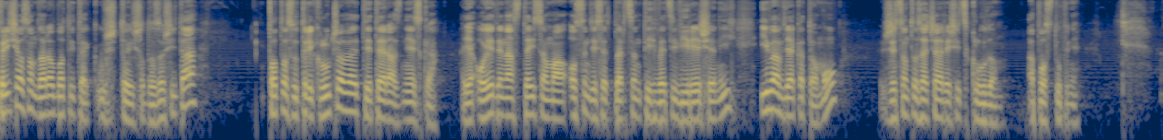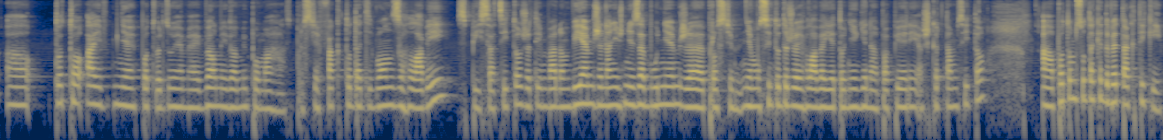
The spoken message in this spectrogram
prišiel som do roboty, tak už to išlo do zošita. Toto sú tri kľúčové, tie teraz dneska. Ja o 11. som mal 80% tých vecí vyriešených, iba vďaka tomu, že som to začal riešiť s kľudom a postupne. Uh toto aj mne potvrdzujem, aj veľmi, veľmi pomáha. Proste fakt to dať von z hlavy, spísať si to, že tým vádom viem, že na nič nezabudnem, že proste nemusím to držať v hlave, je to niekde na papieri a škrtám si to. A potom sú také dve taktiky.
